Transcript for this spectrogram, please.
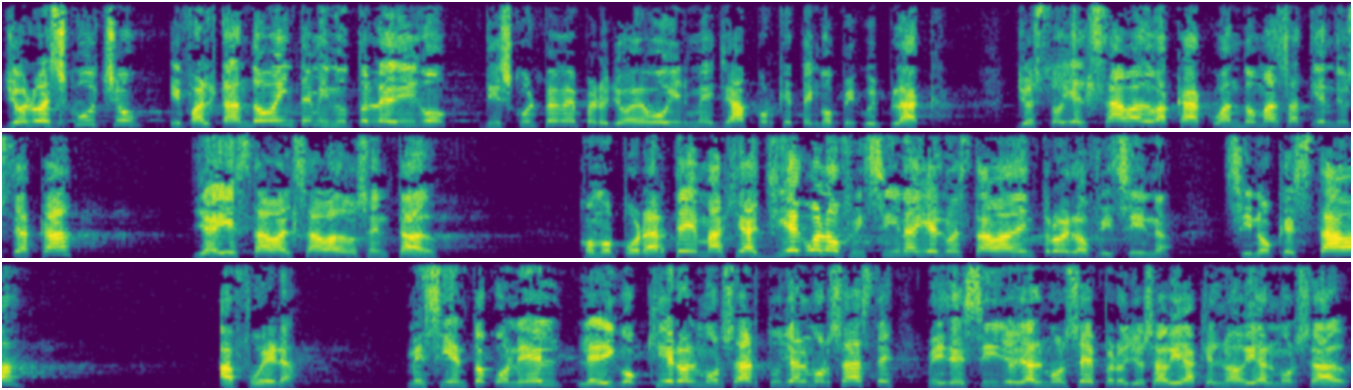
Yo lo escucho y faltando 20 minutos le digo, discúlpeme, pero yo debo irme ya porque tengo pico y placa. Yo estoy el sábado acá, ¿cuándo más atiende usted acá? Y ahí estaba el sábado sentado. Como por arte de magia, llego a la oficina y él no estaba dentro de la oficina, sino que estaba afuera. me siento con él, le digo, quiero almorzar, ¿tú ya almorzaste? Me dice, sí, yo ya almorcé, pero yo sabía que él no había almorzado.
